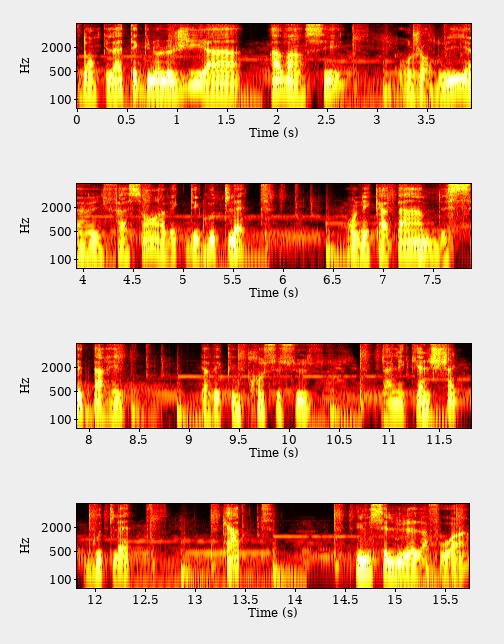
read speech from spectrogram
Donc la technologie a avancé. Aujourd'hui, une façon avec des gouttelettes, on est capable de séparer avec un processus dans lequel chaque gouttelette capte une cellule à la fois.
